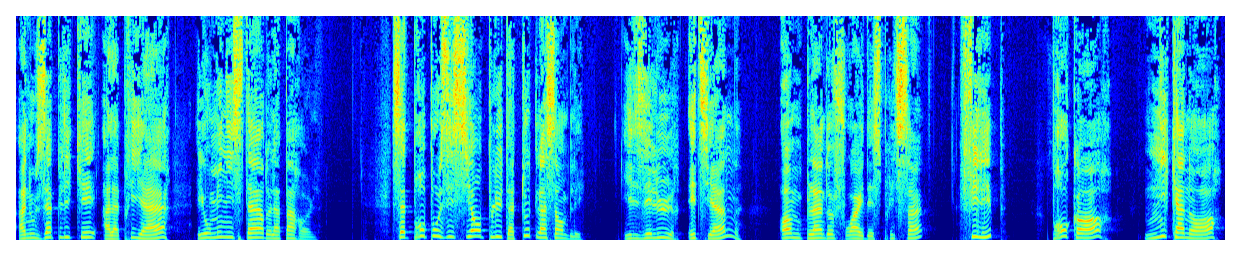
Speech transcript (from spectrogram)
à nous appliquer à la prière et au ministère de la parole. Cette proposition plut à toute l'assemblée. Ils élurent Étienne, homme plein de foi et d'Esprit Saint, Philippe, Procor, Nicanor,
